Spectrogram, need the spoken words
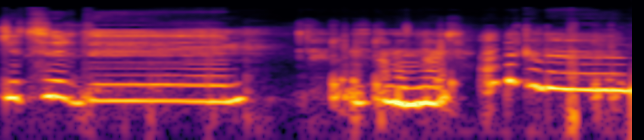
Getirdim. Tamam ver. Al bakalım.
